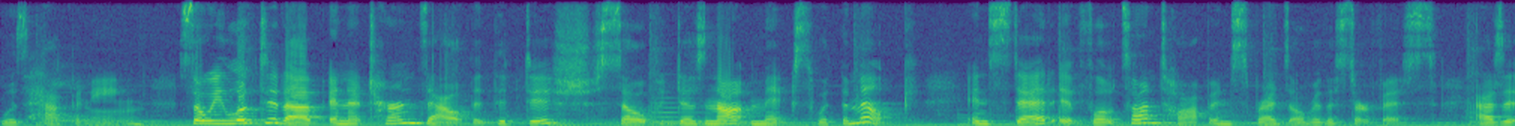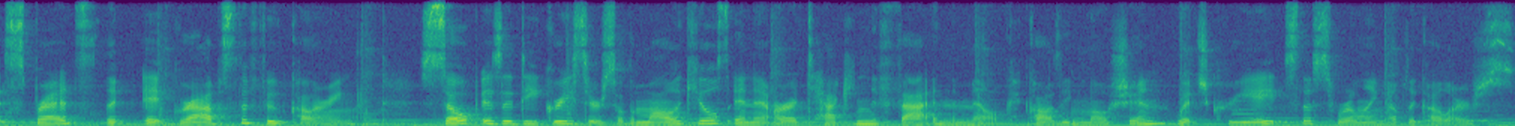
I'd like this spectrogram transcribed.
was happening. So we looked it up and it turns out that the dish soap does not mix with the milk. Instead, it floats on top and spreads over the surface. As it spreads, it grabs the food coloring. Soap is a degreaser, so the molecules in it are attacking the fat in the milk, causing motion, which creates the swirling of the colors.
